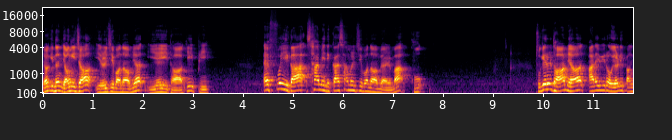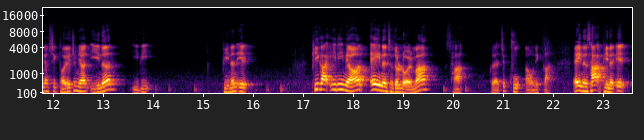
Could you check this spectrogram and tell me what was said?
여기는 0이죠? 2를 집어넣으면 2a 더하기 b. f2가 3이니까 3을 집어넣으면 얼마? 9. 두 개를 더하면 아래 위로 연립 방정식 더해주면 2는 2b, b는 1. b가 1이면 a는 저절로 얼마? 4. 그래야지 9 나오니까. a는 4, b는 1.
